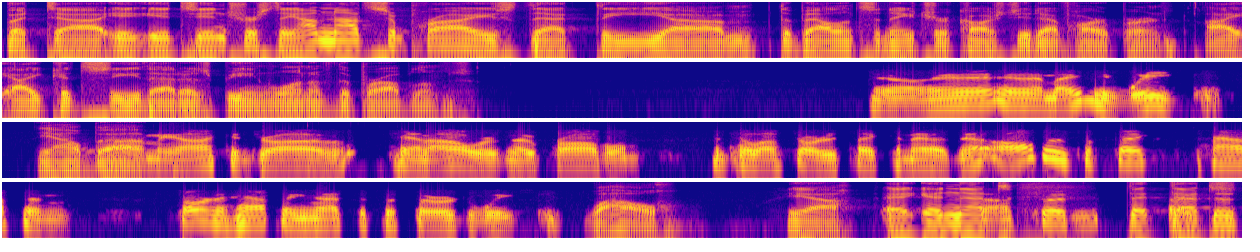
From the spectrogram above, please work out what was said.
But uh, it, it's interesting. I'm not surprised that the um, the balance of nature caused you to have heartburn. I, I could see that as being one of the problems. Yeah, and, and it made me weak. Yeah, I'll bet. I mean, I could drive 10 hours, no problem, until I started taking that. Now, all those effects happen, started happening after the third week. wow. Yeah, and that's that that's just-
